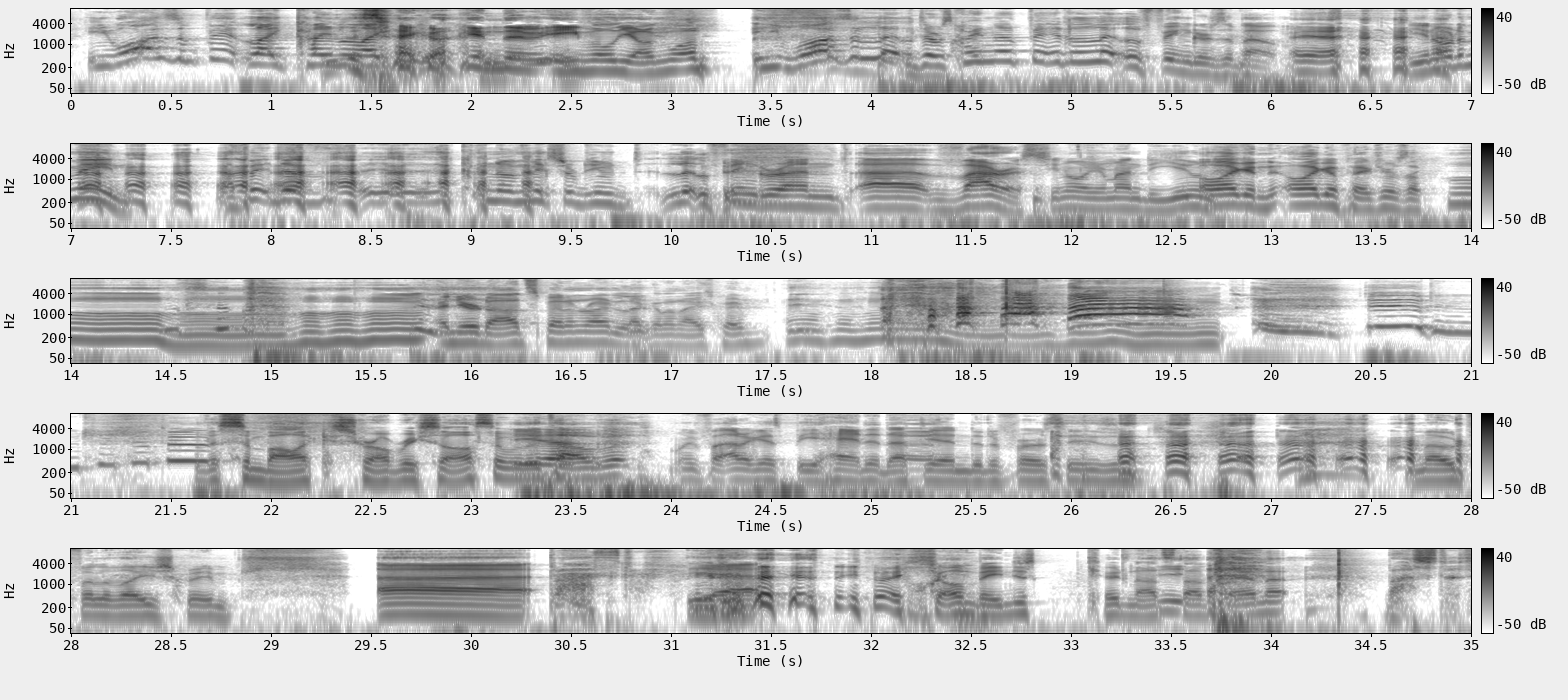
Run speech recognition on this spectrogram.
He was a bit like kind of like like fucking the evil young one. he was a little. There was kind of a bit of little fingers about. Yeah. You know what I mean? A bit of uh, kind of a mixture between Littlefinger and uh, Varys. You know your man the eunuch. All I can, all I can picture is like, and your dad spinning around like on an ice cream. the symbolic strawberry sauce over the top of it. My father gets beheaded at the end of the first season. Mouthful of ice cream. Uh, Bastard. Yeah. you know, Sean Bean just could not stop saying that. Bastard.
